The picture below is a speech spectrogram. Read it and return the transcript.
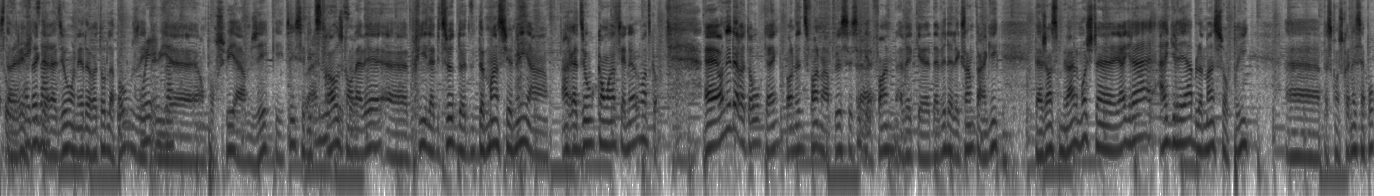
c'est un réflexe de radio. On est de retour de la pause et puis on poursuit à la musique. Et, c'est des petites phrases qu'on avait pris l'habitude de, mentionner en, radio conventionnelle, en tout cas. Euh, on est de retour, OK? On a du fun en plus. C'est ça qui est le fun avec euh, David Alexandre Tanguy d'Agence Mual. Moi, j'étais agréablement surpris. Euh, parce qu'on se connaissait pas.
